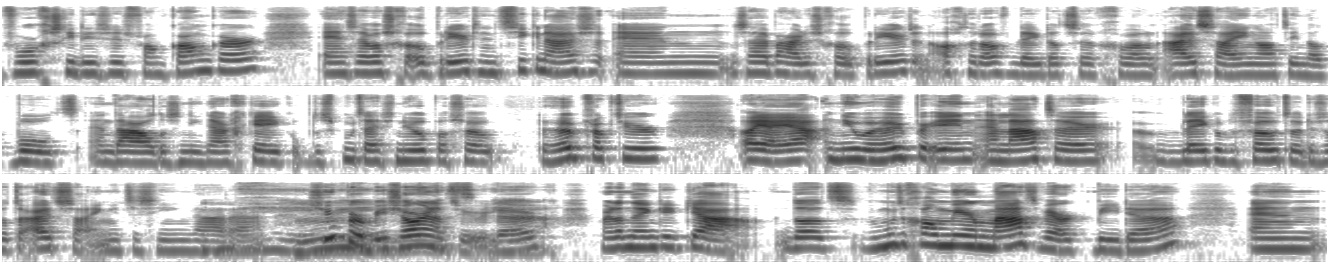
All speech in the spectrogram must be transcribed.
voorgeschiedenis van kanker. En zij was geopereerd in het ziekenhuis en ze hebben haar dus geopereerd. En achteraf bleek dat ze gewoon uitzaaiing had in dat bot. En daar hadden ze niet naar gekeken. Op de spoedeisende hulp was zo de heupfractuur. Oh ja, ja, een nieuwe heup erin. En later eh, bleek op de foto dus dat er uitzaaiingen te zien waren. Nee. Super bizar Ja. natuurlijk. Maar dan denk ik, ja, dat we moeten gewoon meer maatwerk bieden. En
